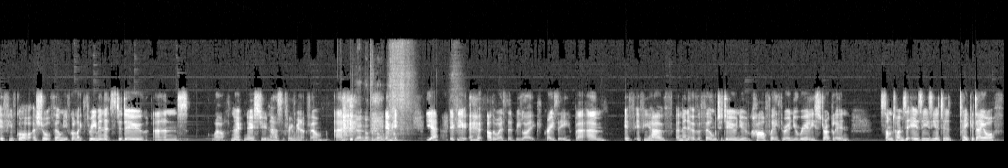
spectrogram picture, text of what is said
If you've got a short film, you've got like three minutes to do, and well, no, no student has a three minute film. yeah, not the long if, if, yeah, if you otherwise they'd be like crazy. But um, if if you have a minute of a film to do and you're halfway through and you're really struggling, sometimes it is easier to take a day off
